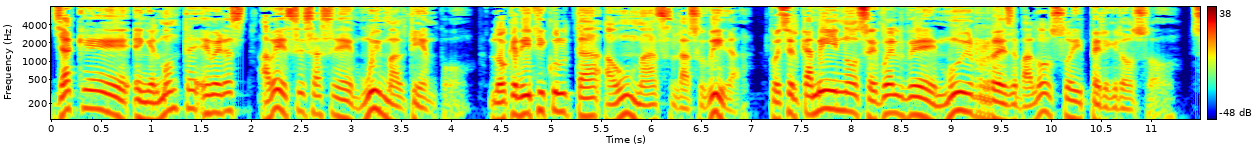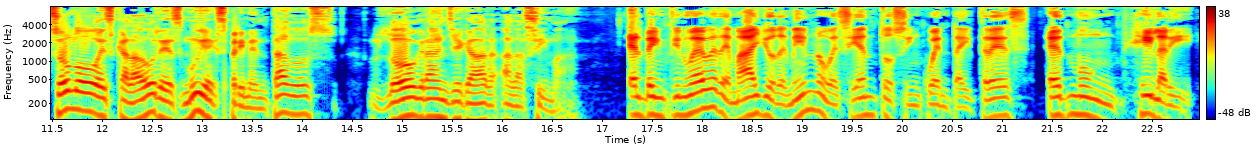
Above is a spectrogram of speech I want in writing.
ya que en el monte Everest a veces hace muy mal tiempo, lo que dificulta aún más la subida, pues el camino se vuelve muy resbaloso y peligroso. Solo escaladores muy experimentados logran llegar a la cima. El 29 de mayo de 1953, Edmund Hillary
